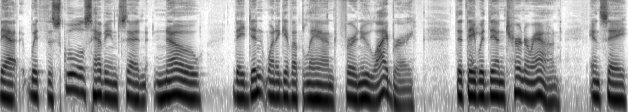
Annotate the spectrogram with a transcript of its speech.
that with the schools having said no, they didn't want to give up land for a new library, that they Right. would then turn around and say,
